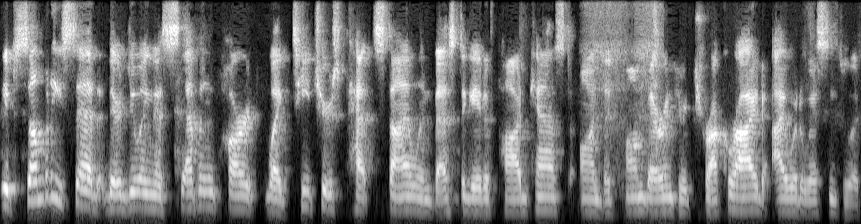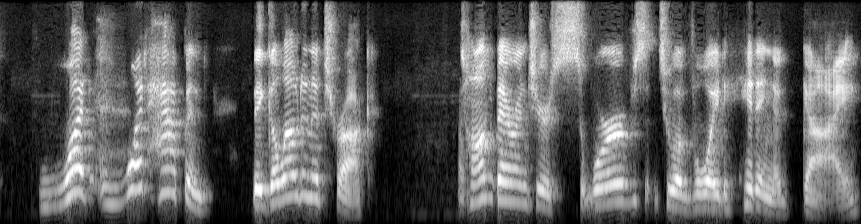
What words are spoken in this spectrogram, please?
If somebody said they're doing a seven-part like teacher's pet style investigative podcast on the Tom Berenger truck ride, I would listen to it. What what happened? They go out in a truck. Tom Berenger swerves to avoid hitting a guy,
